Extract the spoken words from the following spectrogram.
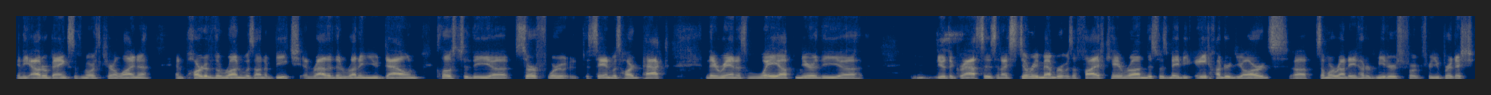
in the Outer Banks of North Carolina. And part of the run was on a beach. And rather than running you down close to the uh, surf where the sand was hard packed, they ran us way up near the uh, near the grasses. And I still remember it was a 5K run. This was maybe 800 yards, uh, somewhere around 800 meters for, for you British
